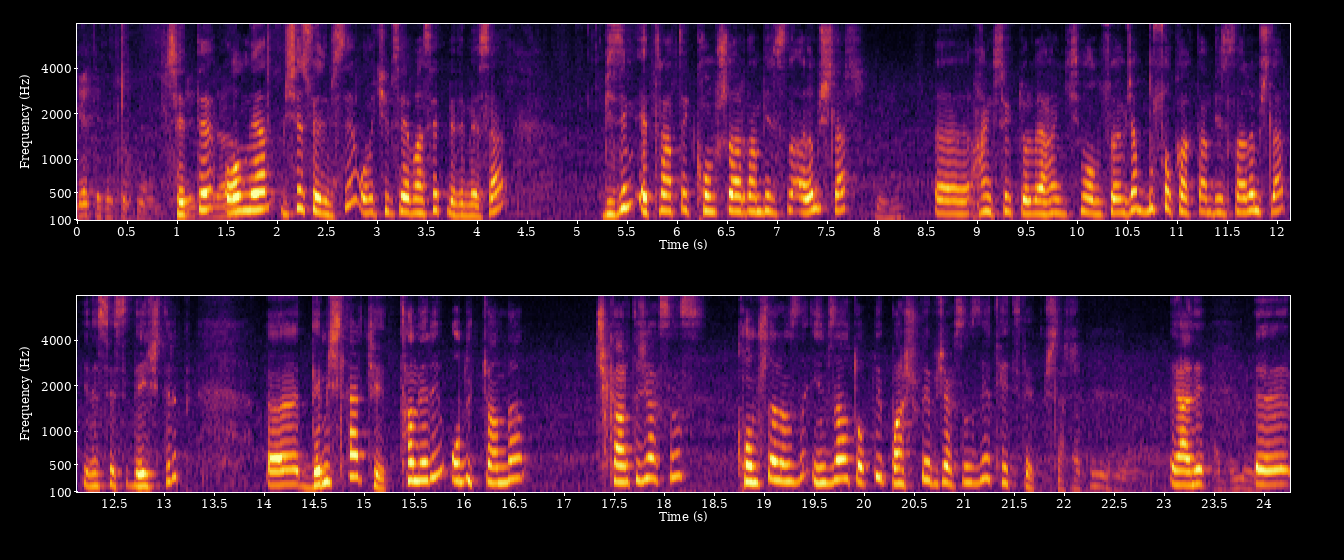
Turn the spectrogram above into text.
gerçekten çok yani. Chat'te Güzel. olmayan bir şey söyleyeyim size. Onu kimseye bahsetmedim mesela. Bizim etraftaki komşulardan birisini aramışlar. Ee, hangi sektör veya hangi isim olduğunu söylemeyeceğim. Bu sokaktan birisini aramışlar. Yine sesi değiştirip. Ee, demişler ki Taner'i o dükkandan çıkartacaksınız. Komşularınızla imza toplayıp başvuru yapacaksınız diye tehdit etmişler. Yani e,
